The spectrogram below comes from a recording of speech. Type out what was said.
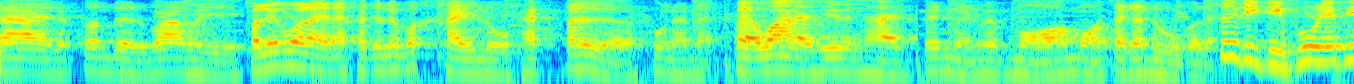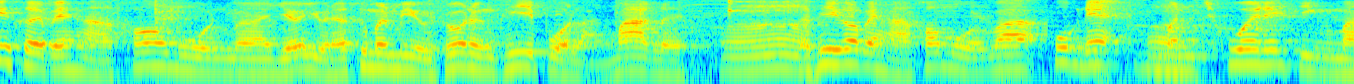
ได้แล้วต้นเดือนว่างพอดีเขาเรียกว่าอะไรนะเขาจะเรียกว่าไคโลแพคเตอร์พวกนั้นอะแปลว่าอะไรพี่เป็นไทยเป็นเหมือนแบบหมอหมอจัดกระดูกกันเลยซึ่งจริงๆพวกนี้พี่เคยไปหาข้อมูลมาเยอะอยู่นะคือมันมีอยู่ช่วงหนึ่งพี่ปวดหลังมากเลย อืม แล้วพี่ก็ไปหาข้อมูลว่าพวกเนี้ยอืมมันช่วยได้จริงไหม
